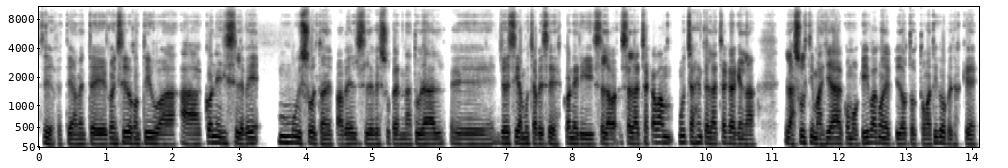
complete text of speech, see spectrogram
Sí, efectivamente, coincido contigo. A, a Connery se le ve muy suelto en el papel, se le ve súper natural. Eh, yo decía muchas veces, Connery se la, se la achacaba, mucha gente la achaca que en la, las últimas ya como que iba con el piloto automático, pero es que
